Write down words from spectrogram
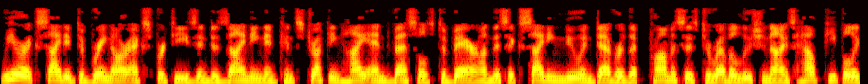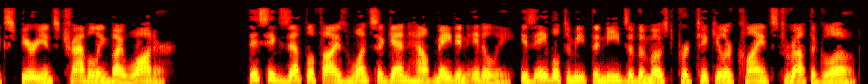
We are excited to bring our expertise in designing and constructing high-end vessels to bear on this exciting new endeavor that promises to revolutionize how people experience traveling by water. This exemplifies once again how Made in Italy is able to meet the needs of the most particular clients throughout the globe.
